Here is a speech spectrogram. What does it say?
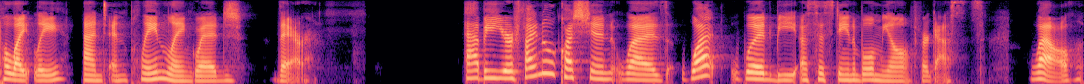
politely and in plain language there. Abby, your final question was what would be a sustainable meal for guests? Well,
